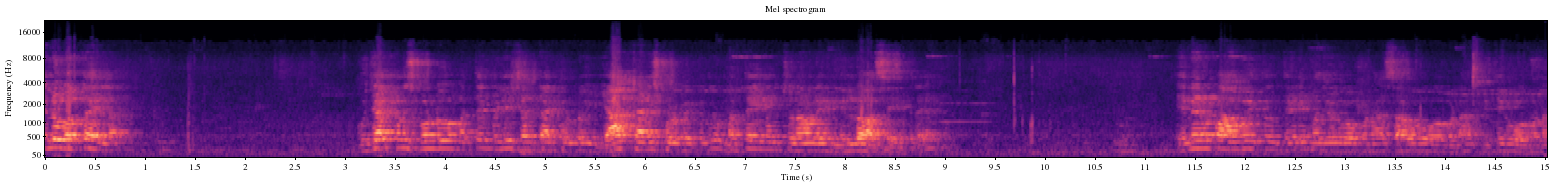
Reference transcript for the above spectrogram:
ಎಲ್ಲೂ ಬರ್ತಾ ಇಲ್ಲ. ಭುಜ ಕುಣಿಸ್ಕೊಂಡು, ಮತ್ತೆ ಬಿಳಿ ಶರ್ಟ್ ಹಾಕೊಂಡು ಯಾಕೆ ಕಾಣಿಸ್ಕೊಳ್ಬೇಕಂದ್ರೆ ಮತ್ತೆ ಇನ್ನೊಂದು ಚುನಾವಣೆಗೆ ನಿಲ್ಲೋ ಆಸೆ ಇದ್ರೆ ಏನೇನಪ್ಪ ಆಗೋಯ್ತು ಅಂತೇಳಿ ಮದುವೆಗೆ ಹೋಗೋಣ ಸಾವು ಹೋಗೋಣ, ತಿಥಿಗೆ ಹೋಗೋಣ,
